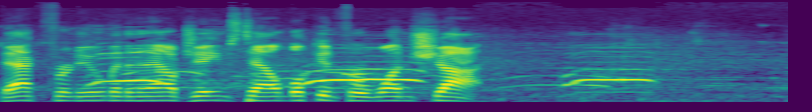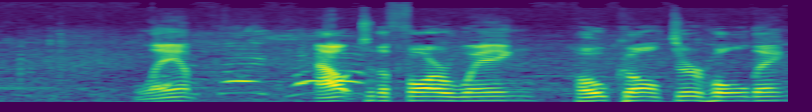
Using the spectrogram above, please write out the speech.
back for Newman, and now Jamestown looking for one shot. Lamp out to the far wing. Hochhalter holding.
